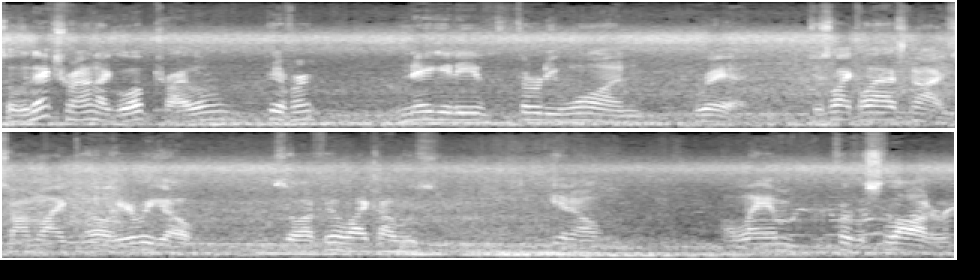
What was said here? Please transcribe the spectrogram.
So the next round, I go up, try a little different, negative 31 red, just like last night. So I'm like, oh, here we go. So I feel like I was, you know, a lamb for the slaughter.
